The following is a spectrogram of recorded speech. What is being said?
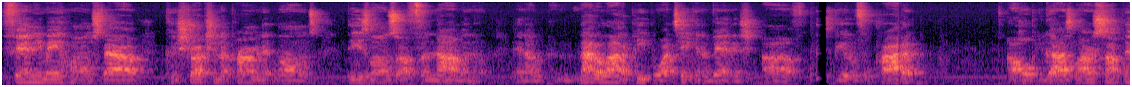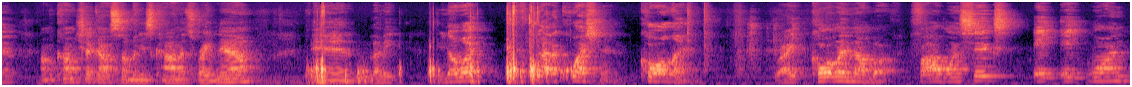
Fannie Mae Home Style, construction of permanent loans. These loans are phenomenal. And uh, not a lot of people are taking advantage of this beautiful product. I hope you guys learned something. I'm gonna come check out some of these comments right now. And let me, you know what? If you got a question, call in. Right? Call in number 516 881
